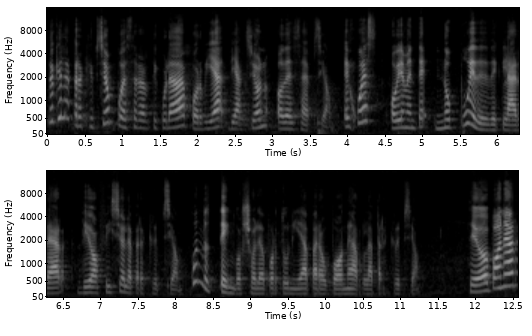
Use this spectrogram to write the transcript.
Lo que es la prescripción puede ser articulada por vía de acción o de excepción. El juez obviamente no puede declarar de oficio la prescripción. ¿Cuándo tengo yo la oportunidad para oponer la prescripción? Se debe oponer,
